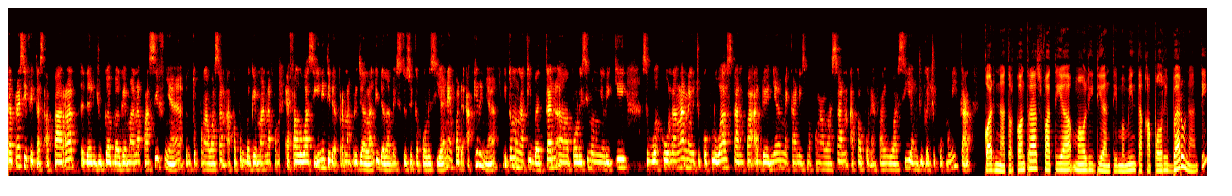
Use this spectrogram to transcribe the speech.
represivitas aparat dan juga bagaimana pasifnya bentuk pengawasan ataupun bagaimana evaluasi ini tidak pernah berjalan di dalam institusi kepolisian yang pada akhirnya itu mengakibatkan uh, polisi memiliki sebuah kewenangan yang cukup luas tanpa adanya mekanisme pengawasan ataupun evaluasi yang juga cukup mengikat. Koordinator Kontras Fatia Maulidianti meminta Kapolri baru nanti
